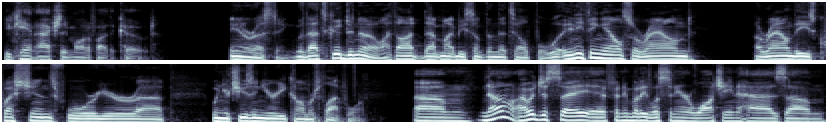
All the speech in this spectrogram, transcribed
you can't actually modify the code. Interesting. Well, that's good to know. I thought that might be something that's helpful. Well, anything else around around these questions for your uh, when you're choosing your e-commerce platform? Um, no, I would just say if anybody listening or watching has um,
